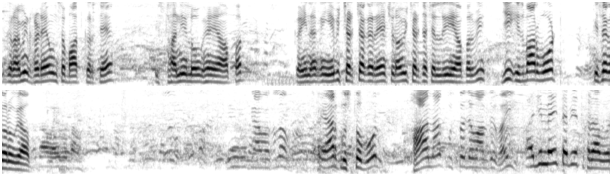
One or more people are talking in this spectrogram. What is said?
ग्रामीण खड़े हैं उनसे बात करते हैं। स्थानीय लोग हैं यहाँ पर। कहीं ना कहीं ये भी चर्चा कर रहे हैं चुनावी चर्चा चल रही है यहाँ पर भी। जी इस बार वोट किसे करोगे आप? क्या मतलब? यार कुछ तो बोल। हाँ ना कुछ तो जवाब दे भाई। हाँ अजी मेरी तबीयत खराब हो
